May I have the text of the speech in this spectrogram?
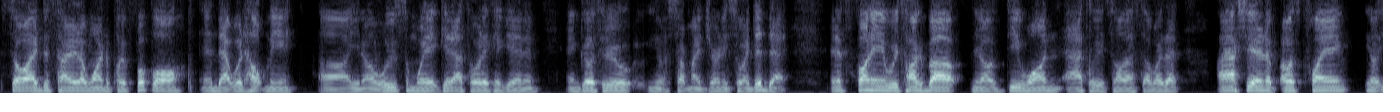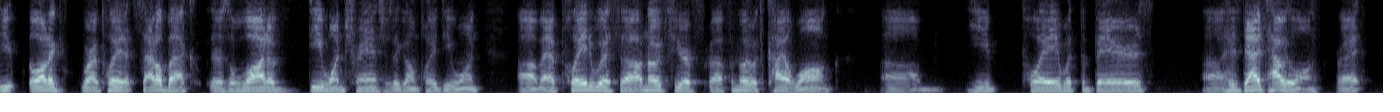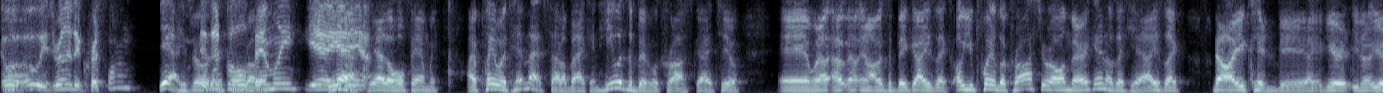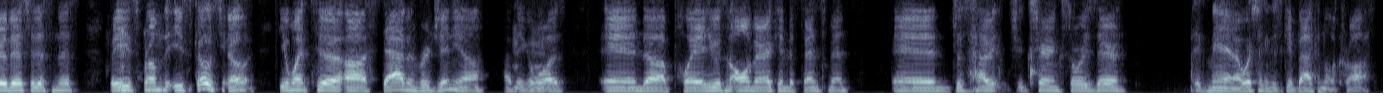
so I decided I wanted to play football, and that would help me, uh, you know, lose some weight, get athletic again, and and go through, you know, start my journey. So I did that. And it's funny we talk about, you know, D1 athletes and all that stuff like that. I actually ended up I was playing, you know, you a lot of where I played at Saddleback. There's a lot of D1 transfers. They go and play D1. Um, I played with uh, I don't know if you're uh, familiar with Kyle Long. Um, he played with the Bears. Uh, his dad's Howie Long, right? Oh, oh, he's related to Chris Long. Yeah, he's related. Is that the whole brother. family? Yeah, Yeah, yeah, yeah, yeah. the whole family. I played with him at Saddleback, and he was a big lacrosse guy too. And when I, I, you know, I was a big guy, he's like, "Oh, you played lacrosse? You're all American?" I was like, "Yeah." He's like, "No, you couldn't be. Like, you're, you know, you're this or this and this." But he's from the East Coast. You know, he went to uh, Stab in Virginia, I think Mhm. it was, and uh, played. He was an All-American defenseman, and just having sharing stories there. Like, man, I wish I could just get back into lacrosse.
